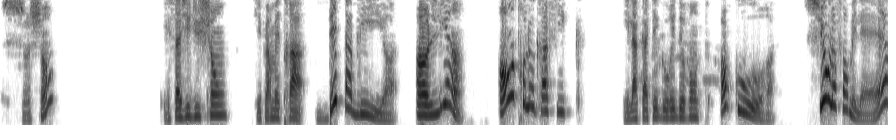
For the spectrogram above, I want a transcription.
ce champ. Il s'agit du champ qui permettra d'établir un lien entre le graphique et la catégorie de vente en cours sur le formulaire.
